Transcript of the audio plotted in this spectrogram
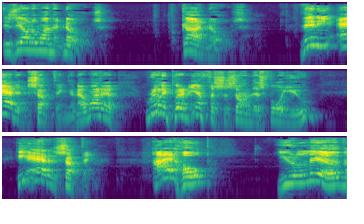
is the only one that knows. God knows. Then he added something, and I want to really put an emphasis on this for you. He added something. I hope you live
